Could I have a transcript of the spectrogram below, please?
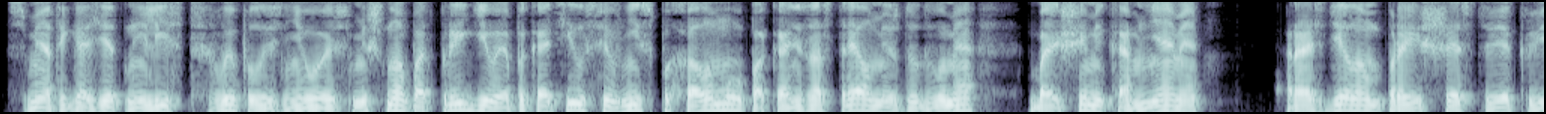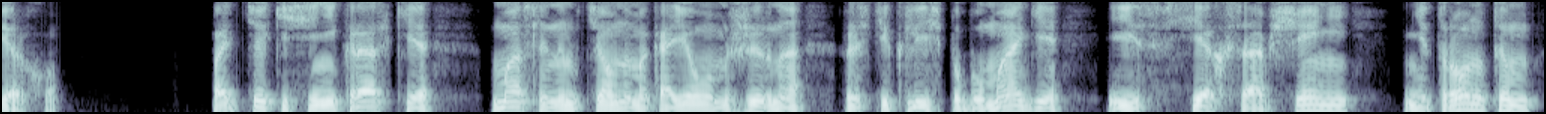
Смятый газетный лист выпал из него и, смешно подпрыгивая, покатился вниз по холму, пока не застрял между двумя большими камнями, разделом происшествия кверху. Подтеки синей краски масляным темным окоемом жирно растеклись по бумаге, и из всех сообщений нетронутым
